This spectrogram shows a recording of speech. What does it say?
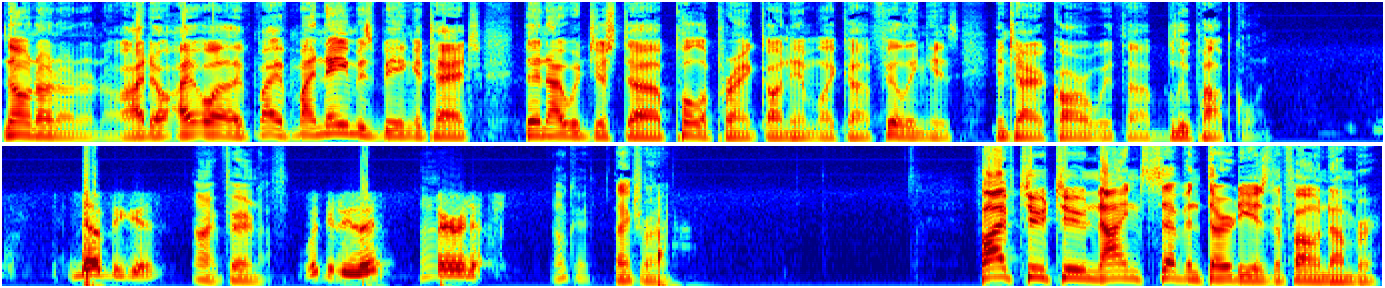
No, no, no, no, no. I don't I well if my, if my name is being attached, then I would just uh, pull a prank on him like uh, filling his entire car with uh, blue popcorn. That'd be good. All right, fair enough. We could do that. Right. Fair enough. Okay. Thanks, Ryan. 522-9730 is the phone number.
